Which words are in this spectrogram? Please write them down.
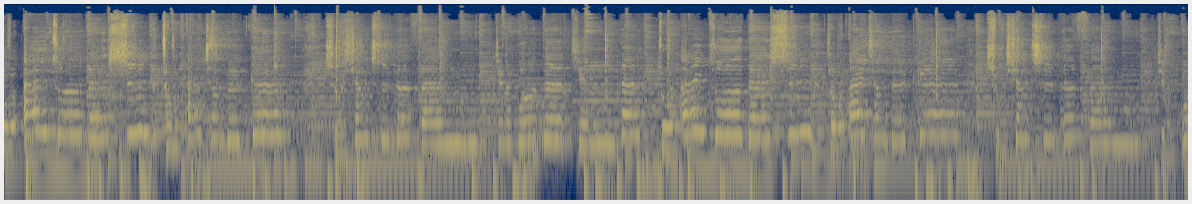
做我爱做的事，唱我爱唱的歌，吃我想吃的饭，尽量过得简单。做我爱做的事，唱我爱唱的歌，吃我想吃的饭，尽量过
